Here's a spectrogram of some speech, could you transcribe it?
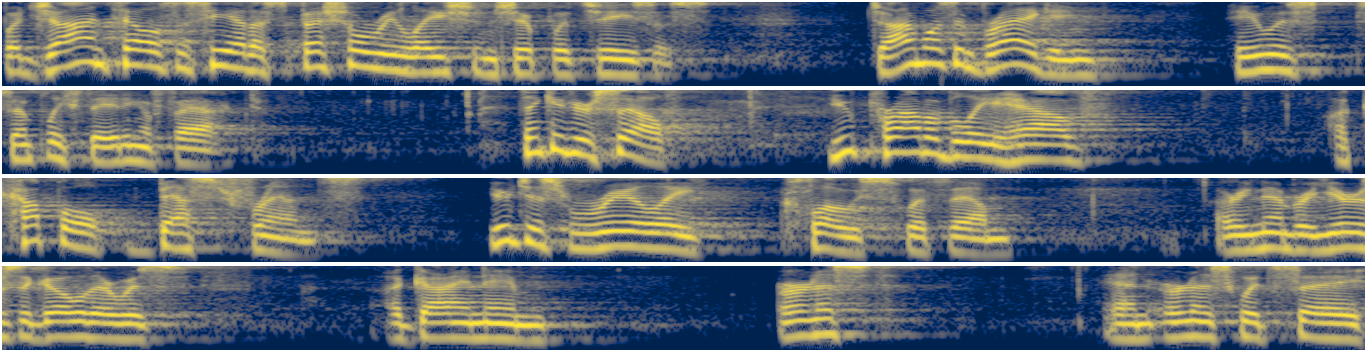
but John tells us he had a special relationship with Jesus. John wasn't bragging, he was simply stating a fact. Think of yourself. You probably have a couple best friends. You're just really close with them. I remember years ago there was a guy named Ernest, and Ernest would say,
